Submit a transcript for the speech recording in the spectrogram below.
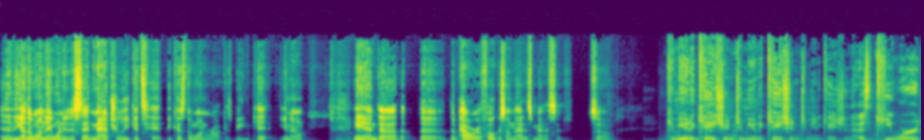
and then the other one they wanted to set naturally gets hit because the one rock is being hit you know and uh, the, the the power of focus on that is massive so Communication, communication, communication. That is the key word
